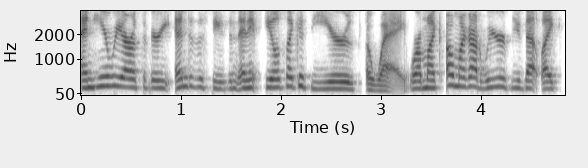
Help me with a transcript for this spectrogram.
And here we are at the very end of the season, and it feels like it's years away. Where I'm like, oh my God, we reviewed that like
